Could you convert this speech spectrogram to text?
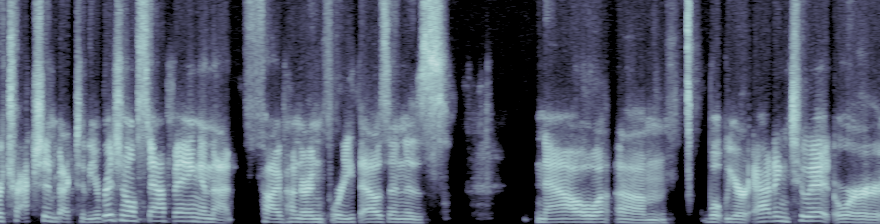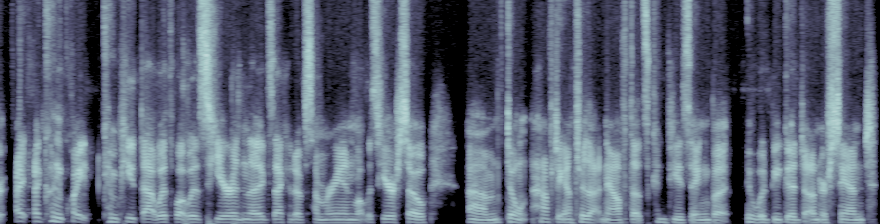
retraction back to the original staffing and that 540,000 is now um, what we are adding to it or I, I, couldn't quite compute that with what was here in the executive summary and what was here so um, don't have to answer that now if that's confusing but it would be good to understand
